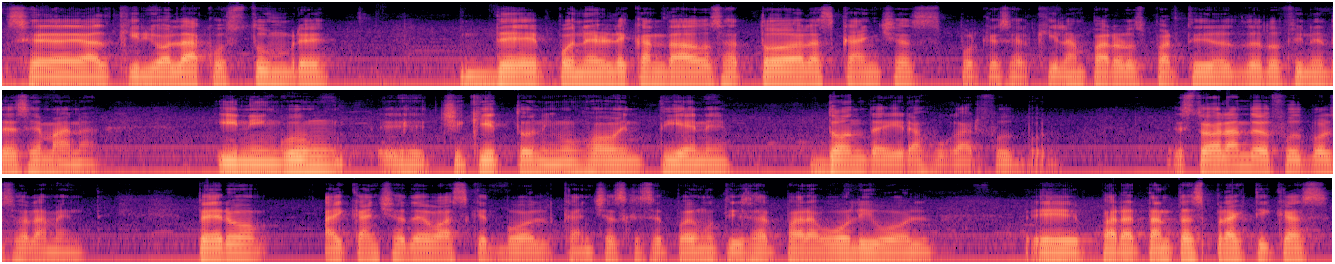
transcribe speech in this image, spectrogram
se adquirió la costumbre de ponerle candados a todas las canchas porque se alquilan para los partidos de los fines de semana y ningún eh, chiquito, ningún joven tiene dónde ir a jugar fútbol. Estoy hablando de fútbol solamente, pero hay canchas de básquetbol, canchas que se pueden utilizar para voleibol, para tantas prácticas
